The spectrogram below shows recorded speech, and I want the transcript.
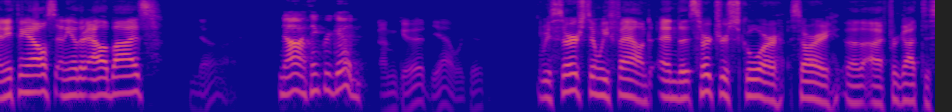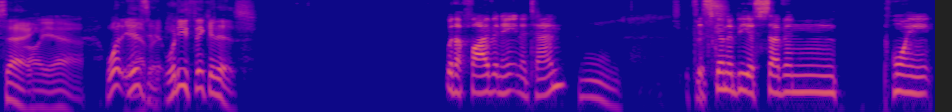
Anything else? Any other alibis? No, No, I think we're good. I'm good. Yeah, we're good. We searched and we found, and the searcher score. Sorry, uh, I forgot to say. Oh yeah. What the is it? What do you think it is? With a five, and eight, and a ten, It's, it's going to be a seven point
